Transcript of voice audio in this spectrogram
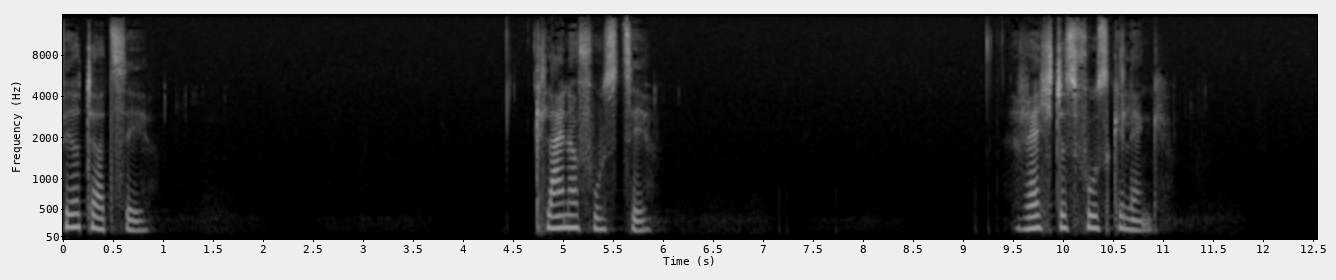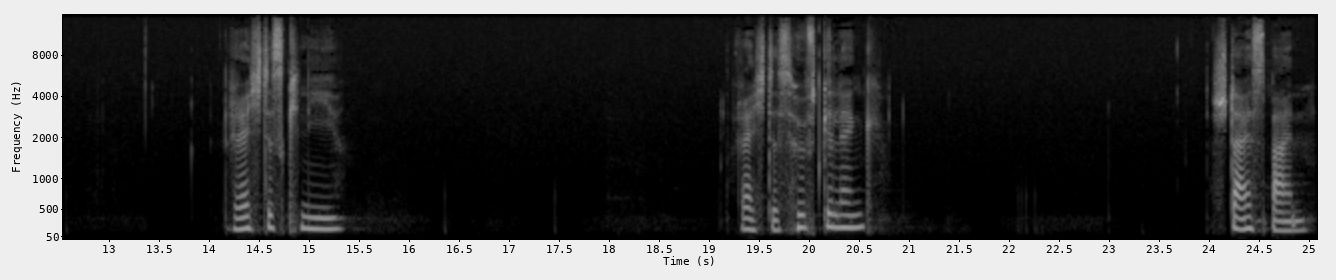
vierter Zeh, kleiner Fußzeh, rechtes Fußgelenk, rechtes Knie, rechtes Hüftgelenk, Steißbein,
